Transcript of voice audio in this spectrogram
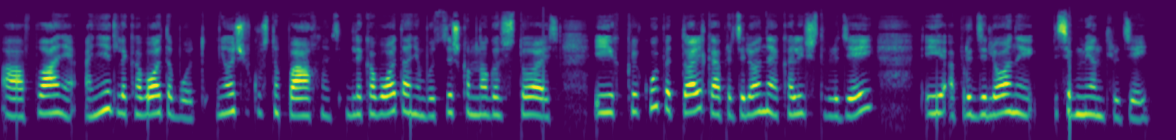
а, в плане, они для кого-то будут не очень вкусно пахнуть, для кого-то они будут слишком много стоить, и их купят только определенное количество людей и определенный сегмент людей.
